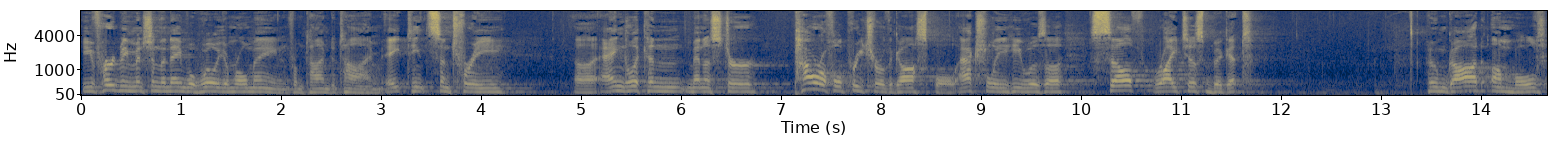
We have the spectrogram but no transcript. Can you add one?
You've heard me mention the name of William Romaine from time to time, 18th century uh, Anglican minister, powerful preacher of the gospel. Actually, he was a self righteous bigot whom God humbled,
